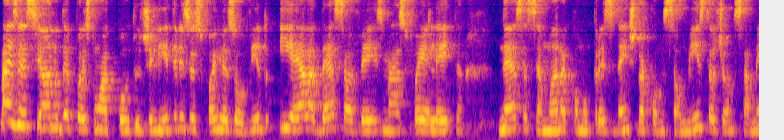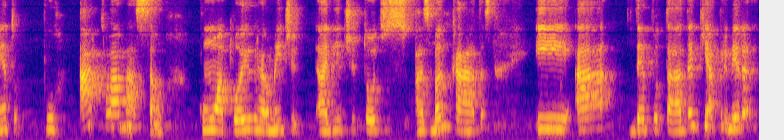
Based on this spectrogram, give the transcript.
mas esse ano, depois de um acordo de líderes, isso foi resolvido e ela, dessa vez, mais foi eleita nessa semana como presidente da Comissão Mista de Orçamento por aclamação, com o apoio realmente ali de todas as bancadas e a deputada, que é a primeira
